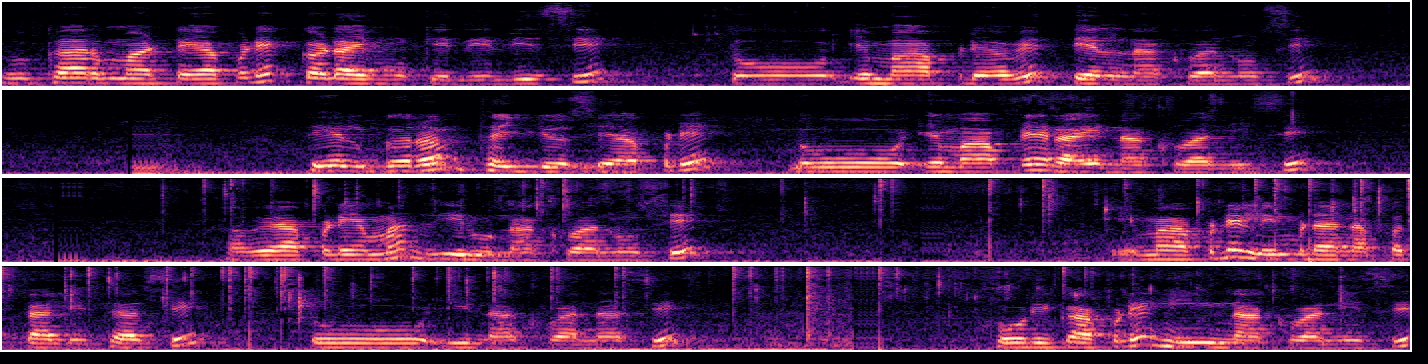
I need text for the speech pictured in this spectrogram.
વઘાર માટે આપણે કડાઈ મૂકી દીધી છે. તો એમાં આપણે હવે તેલ નાખવાનું છે. તેલ ગરમ થઈ ગયો છે આપણે. તો એમાં આપણે રાઈ નાખવાની છે. હવે આપણે એમાં જીરું નાખવાનું છે. એમાં આપણે લીમડાના પત્તા લીધા છે. તો એ નાખવાના છે. થોડીક આપણે હિંગ નાખવાની છે.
